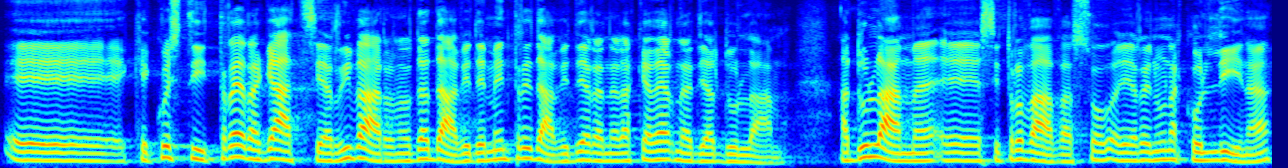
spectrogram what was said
eh, che questi tre ragazzi arrivarono da Davide mentre Davide era nella caverna di Adullam. Adullam eh, si trovava, so, era in una collina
